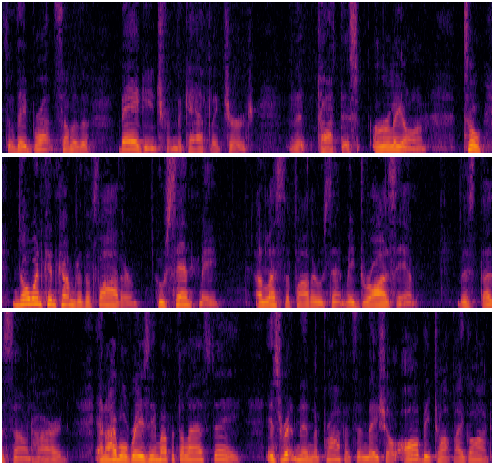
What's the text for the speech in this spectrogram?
So they brought some of the baggage from the Catholic Church that taught this early on. So no one can come to the Father who sent me unless the Father who sent me draws him. This does sound hard. And I will raise him up at the last day. It's written in the prophets, and they shall all be taught by God.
